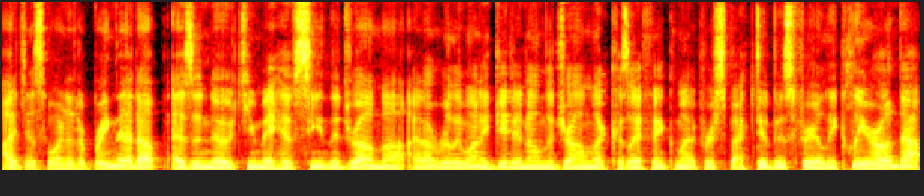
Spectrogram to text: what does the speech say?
I just wanted to bring that up as a note. You may have seen the drama. I don't really want to get in on the drama because I think my perspective is fairly clear on that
